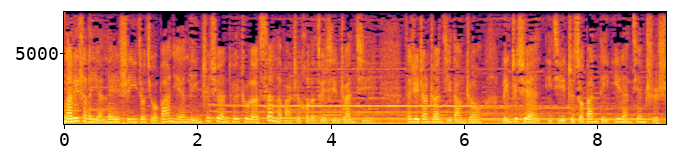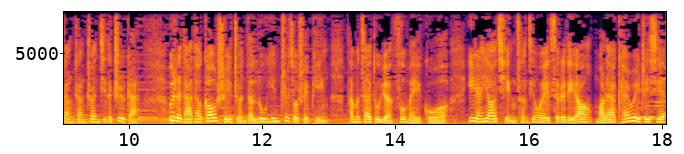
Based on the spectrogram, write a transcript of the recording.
蒙娜丽莎的眼泪是一九九八年林志炫推出了《散了吧》之后的最新专辑。在这张专辑当中，林志炫以及制作班底依然坚持上张专辑的质感。为了达到高水准的录音制作水平，他们再度远赴美国，依然邀请曾经为 Celine Dion、Maria Carey 这些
